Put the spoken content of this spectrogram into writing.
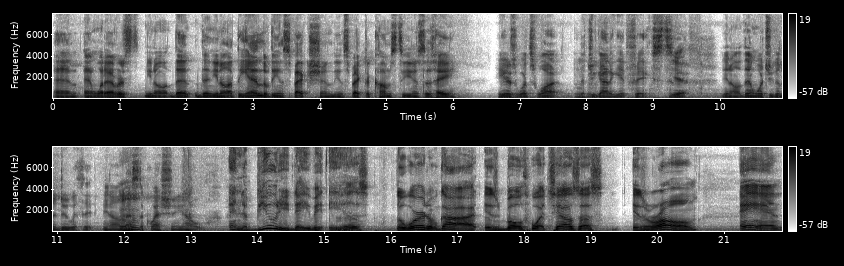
And and whatever's you know then then you know at the end of the inspection the inspector comes to you and says hey here's what's what that you got to get fixed Yeah. you know then what you gonna do with it you know that's mm-hmm. the question you know And the beauty, David, is the word of God is both what tells us is wrong and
